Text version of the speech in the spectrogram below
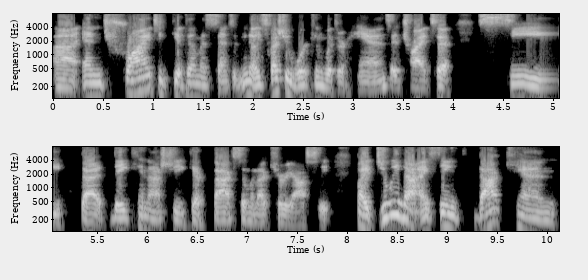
uh, and try to give them a sense of, you know, especially working with their hands and try to see that they can actually get back some of that curiosity. By doing that, I think that can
